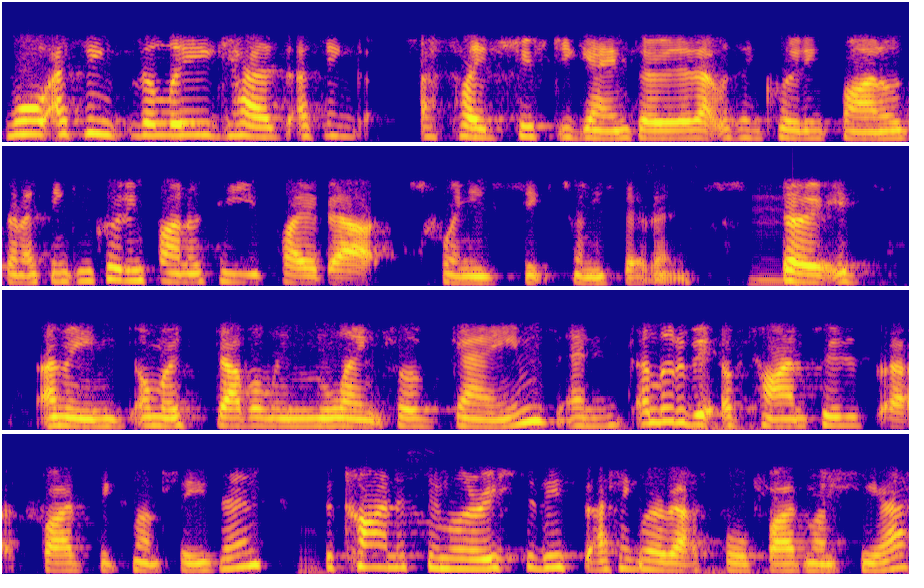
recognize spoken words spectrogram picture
Well, I think the league has, I think I played 50 games over there. That was including finals. And I think including finals here, you play about 26, 27. Mm. So it's I mean, almost double in length of games and a little bit of time too. This about five, six month season. So kind of similar-ish to this, but I think we're about four, five months here.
